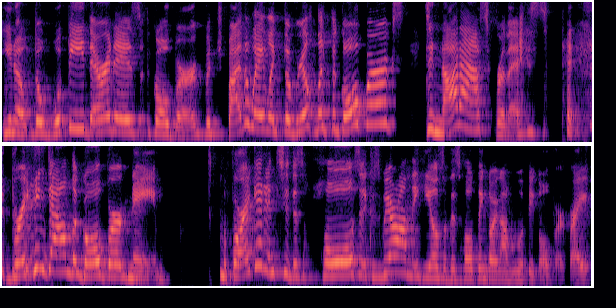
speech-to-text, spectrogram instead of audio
you know, the whoopee, there it is, Goldberg, which by the way, like the real, like the Goldbergs did not ask for this, bringing down the Goldberg name. Before I get into this whole, because we are on the heels of this whole thing going on with Whoopi Goldberg, right?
